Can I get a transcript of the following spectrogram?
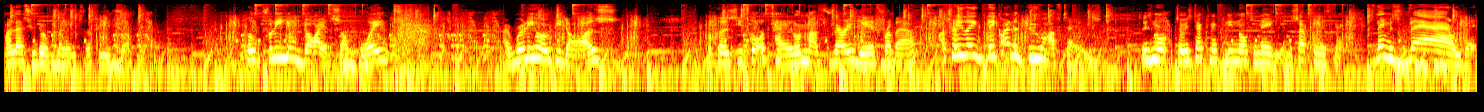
Unless you don't play into the future. Hopefully he'll die at some point. I really hope he does. Because he's got a tail and that's very weird for a bear. Actually, they, they kind of do have tails. So he's not. So he's technically not an alien, except for his name. His name is Velvet.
